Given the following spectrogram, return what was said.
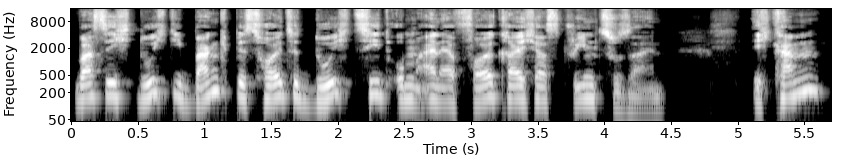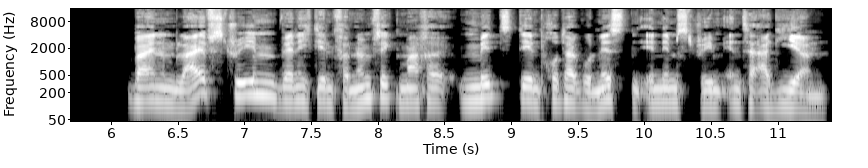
was sich durch die Bank bis heute durchzieht, um ein erfolgreicher Stream zu sein. Ich kann bei einem Livestream, wenn ich den vernünftig mache, mit den Protagonisten in dem Stream interagieren.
